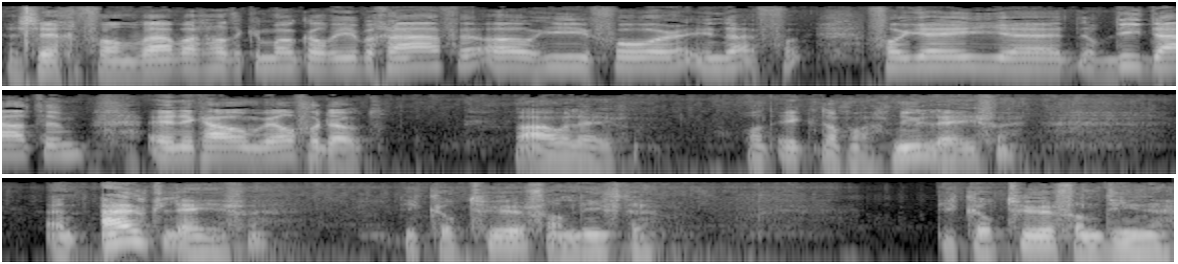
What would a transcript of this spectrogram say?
En zeggen van, waar, waar had ik hem ook alweer begraven? Oh, hiervoor, in de foyer, uh, op die datum. En ik hou hem wel voor dood. Mijn oude leven. Want ik nog mag nu leven en uitleven die cultuur van liefde. Die cultuur van dienen.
